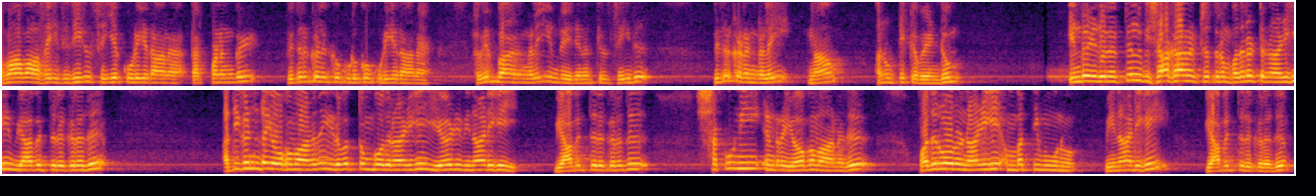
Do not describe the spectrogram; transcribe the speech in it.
அமாவாசை திதியில் செய்யக்கூடியதான தர்ப்பணங்கள் பிதர்களுக்கு கொடுக்கக்கூடியதான அவிர்வாகங்களை இன்றைய தினத்தில் செய்து பிதர்க்கடங்களை நாம் அனுட்டிக்க வேண்டும். இன்றைய தினத்தில் விசாகா நட்சத்திரம் பதினெட்டு நாழிகை வியாபித்திருக்கிறது. அதிகண்ட யோகமானது இருபத்தொம்போது நாழிகை ஏழு வினாடிகை வியாபித்திருக்கிறது. சகுனி என்ற யோகமானது பதினோரு நாழிகை ஐம்பத்தி மூணு வினாடிகை வியாபித்திருக்கிறது.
